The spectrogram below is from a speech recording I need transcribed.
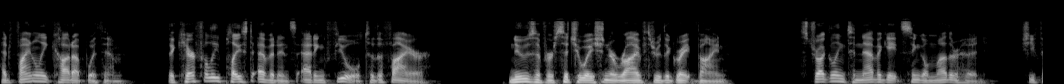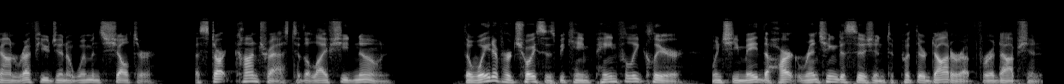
had finally caught up with him, the carefully placed evidence adding fuel to the fire. News of her situation arrived through the grapevine. Struggling to navigate single motherhood, she found refuge in a women's shelter, a stark contrast to the life she'd known. The weight of her choices became painfully clear when she made the heart-wrenching decision to put their daughter up for adoption.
